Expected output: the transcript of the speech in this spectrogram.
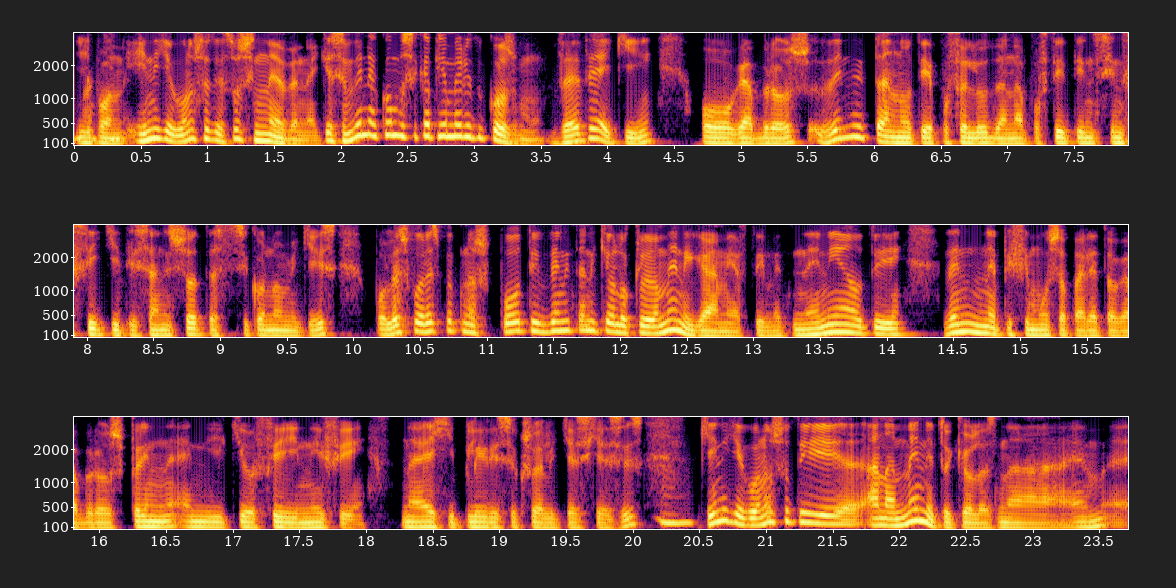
λοιπόν, είναι γεγονός ότι αυτό συνέβαινε και συμβαίνει ακόμα σε κάποια μέρη του κόσμου. Βέβαια, εκεί ο γαμπρός δεν ήταν ότι επωφελούνταν από αυτή την συνθήκη της ανισότητας της οικονομικής. Πολλές φορές πρέπει να σου πω ότι δεν ήταν και ολοκληρωμένη η γάμη αυτή. Με την έννοια ότι δεν επιθυμούσε απαραίτητο ο γαμπρός πριν ενηλικιωθεί η νύφη να έχει πλήρη σεξουαλικές σχέσεις. Και είναι γεγονός ότι αναμένεται κιόλας να ε, ε,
